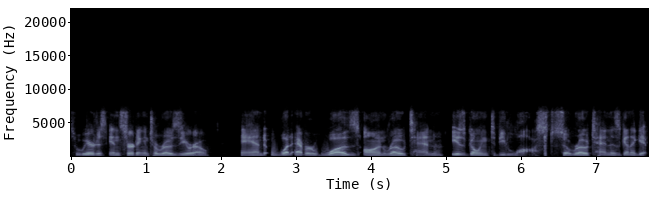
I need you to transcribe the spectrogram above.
So we are just inserting into row zero and whatever was on row 10 is going to be lost. So row 10 is going to get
